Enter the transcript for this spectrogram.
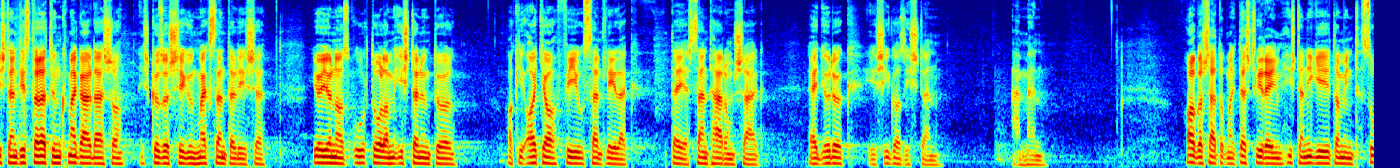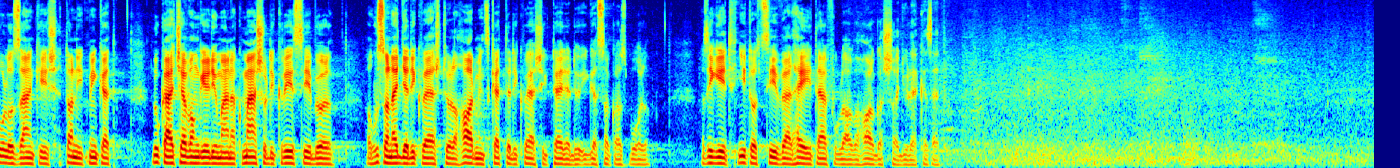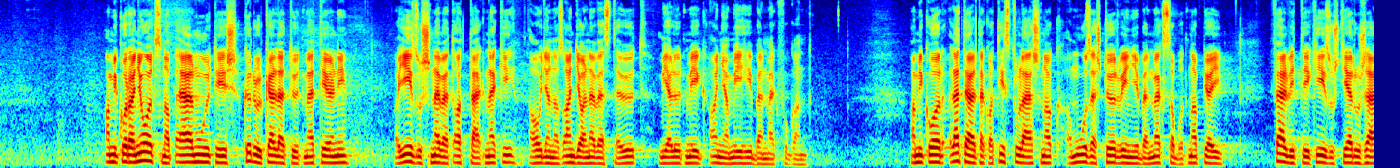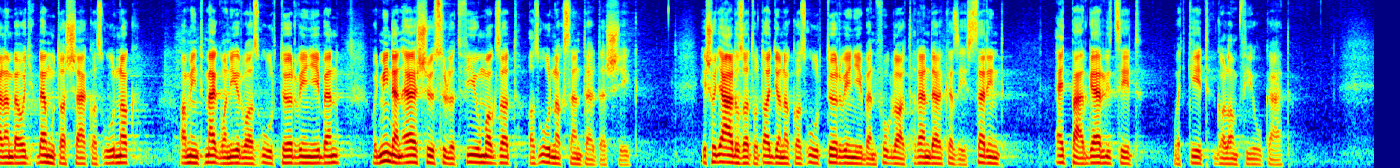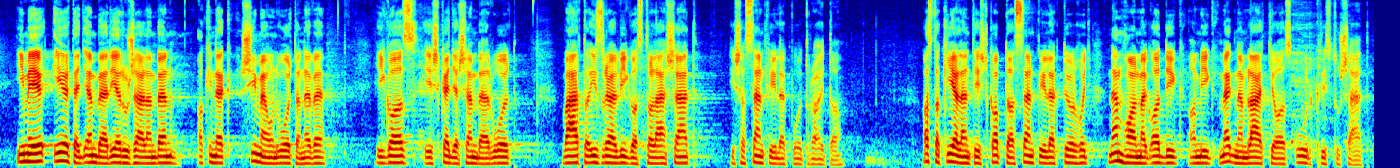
Isten tiszteletünk megáldása és közösségünk megszentelése jöjjön az Úrtól, ami Istenünktől, aki Atya, Fiú, Szentlélek, teljes szent háromság, egy örök és igaz Isten. Amen. Hallgassátok meg testvéreim Isten igéjét, amint szólozzánk és tanít minket Lukács evangéliumának második részéből, a 21. verstől a 32. versig terjedő ige szakaszból. Az igét nyitott szívvel, helyét elfoglalva hallgassa a gyülekezet. Amikor a nyolc nap elmúlt és körül kellett őt metélni, a Jézus nevet adták neki, ahogyan az angyal nevezte őt, mielőtt még anyja méhében megfogant. Amikor leteltek a tisztulásnak a Mózes törvényében megszabott napjai, felvitték Jézust Jeruzsálembe, hogy bemutassák az Úrnak, amint megvan írva az Úr törvényében, hogy minden elsőszülött fiúmagzat az Úrnak szenteltessék, és hogy áldozatot adjanak az Úr törvényében foglalt rendelkezés szerint, egy pár gerlicét vagy két galambfiókát. Íme élt egy ember Jeruzsálemben, akinek Simeon volt a neve, igaz és kegyes ember volt, várta Izrael vigasztalását, és a Szentlélek volt rajta. Azt a kijelentést kapta a Szentlélektől, hogy nem hal meg addig, amíg meg nem látja az Úr Krisztusát.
